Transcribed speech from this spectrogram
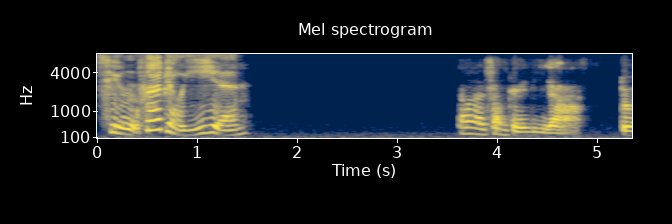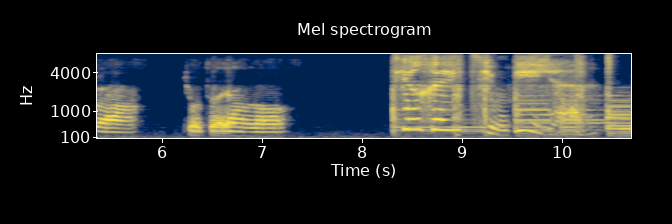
请发表遗言。当然送给你呀，对啊，就这样喽。天黑，请闭眼。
